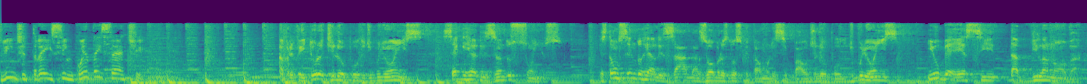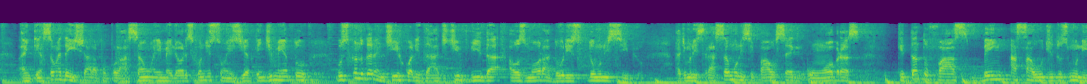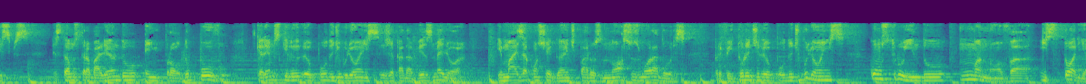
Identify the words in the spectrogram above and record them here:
2357. A Prefeitura de Leopoldo de Bulhões segue realizando sonhos. Estão sendo realizadas as obras do Hospital Municipal de Leopoldo de Bulhões e o BS da Vila Nova. A intenção é deixar a população em melhores condições de atendimento, buscando garantir qualidade de vida aos moradores do município. A administração municipal segue com obras que tanto faz bem à saúde dos munícipes. Estamos trabalhando em prol do povo. Queremos que Leopoldo de Bulhões seja cada vez melhor e mais aconchegante para os nossos moradores. Prefeitura de Leopoldo de Bulhões, construindo uma nova história.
